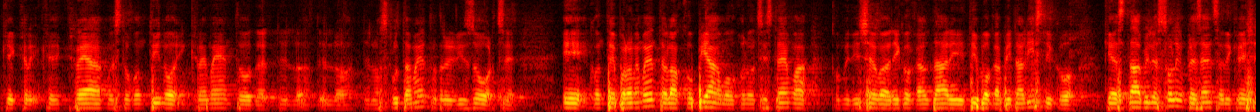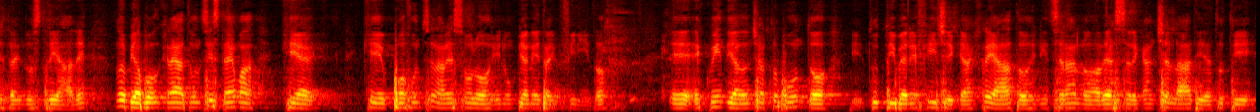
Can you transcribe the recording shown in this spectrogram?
che, che crea questo continuo incremento del, del, dello, dello sfruttamento delle risorse e contemporaneamente lo accoppiamo con un sistema, come diceva Enrico Caldari, di tipo capitalistico che è stabile solo in presenza di crescita industriale, noi abbiamo creato un sistema che, è, che può funzionare solo in un pianeta infinito e, e, quindi ad un certo punto tutti i benefici che ha creato inizieranno ad essere cancellati da tutti,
